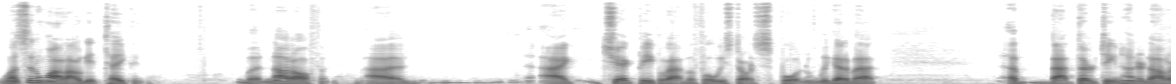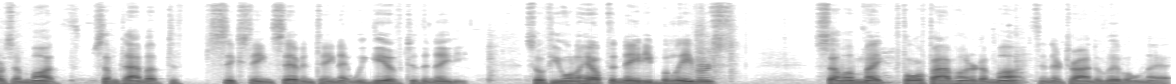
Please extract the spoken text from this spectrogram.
once in a while, I'll get taken, but not often. I I check people out before we start supporting them. We got about about thirteen hundred dollars a month, sometime up to 16, 17 that we give to the needy. So if you want to help the needy believers, some of them make four or five hundred a month, and they're trying to live on that.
